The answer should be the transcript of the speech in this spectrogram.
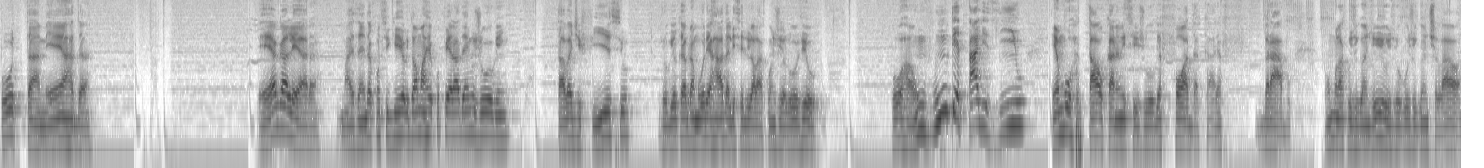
Puta merda. É, galera. Mas ainda consegui dar uma recuperada aí no jogo, hein? Tava difícil. Joguei o quebra-muro errado ali, você liga lá, congelou, viu? Porra, um, um detalhezinho é mortal, cara, nesse jogo. É foda, cara. É brabo. Vamos lá com o gigante. Ih, jogou o gigante lá, ó.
